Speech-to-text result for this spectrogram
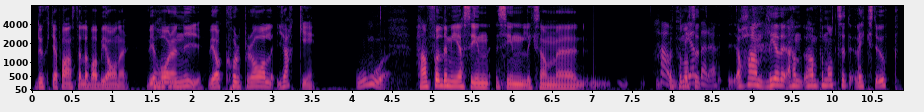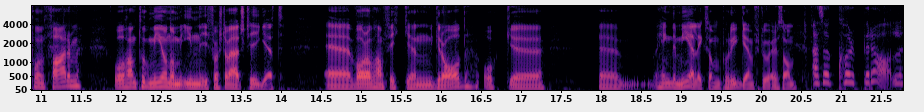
duktiga på att anställa babianer. Vi har Mm. en ny, vi har korporal Jackie. Oh, Han följde med sin, sin liksom eh, på något sätt- Handledare. Ja, handledare, han, han på något sätt växte upp på en farm och han tog med honom in i första världskriget. Eh, varav han fick en grad och eh, eh, hängde med liksom på ryggen förstår jag det som. Alltså korporal,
